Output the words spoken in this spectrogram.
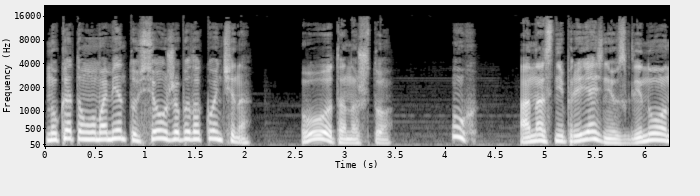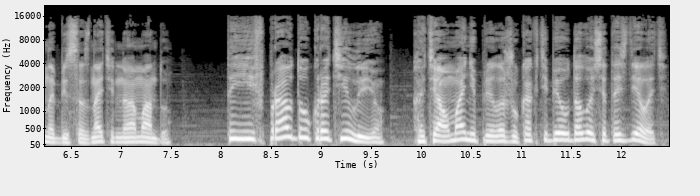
но к этому моменту все уже было кончено». «Вот оно что!» «Ух!» Она с неприязнью взглянула на бессознательную Аманду. «Ты и вправду укротил ее? Хотя ума не приложу, как тебе удалось это сделать?»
